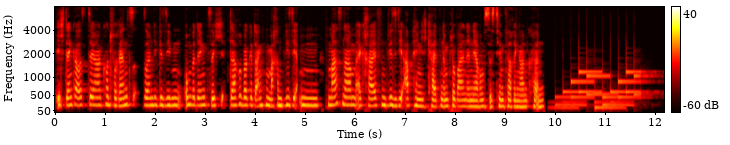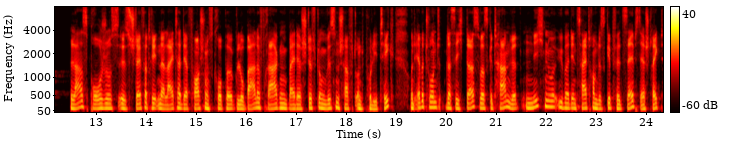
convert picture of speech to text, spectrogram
Ich denke, aus der Konferenz sollen die G7 unbedingt sich darüber Gedanken machen, wie sie ähm, Maßnahmen ergreifen, wie sie die Abhängigkeiten im globalen Ernährungssystem verringern können. Lars Brojus ist stellvertretender Leiter der Forschungsgruppe Globale Fragen bei der Stiftung Wissenschaft und Politik und er betont, dass sich das, was getan wird, nicht nur über den Zeitraum des Gipfels selbst erstreckt,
